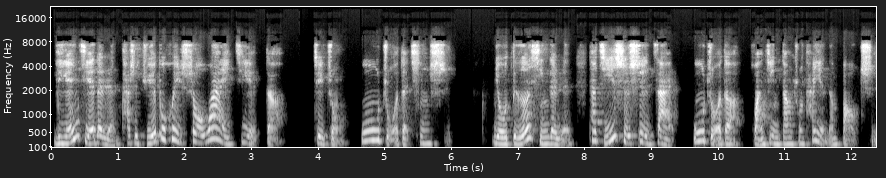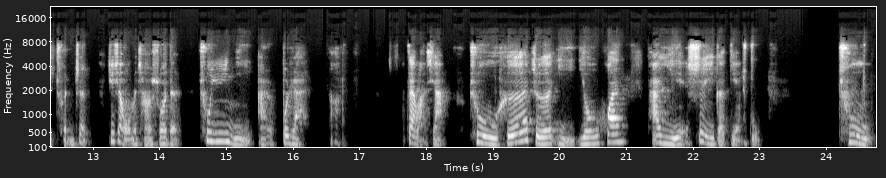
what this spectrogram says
廉洁的人，他是绝不会受外界的这种污浊的侵蚀。有德行的人，他即使是在污浊的环境当中，他也能保持纯正。就像我们常说的“出淤泥而不染”啊。再往下，“处和者以犹欢”，它也是一个典故。处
